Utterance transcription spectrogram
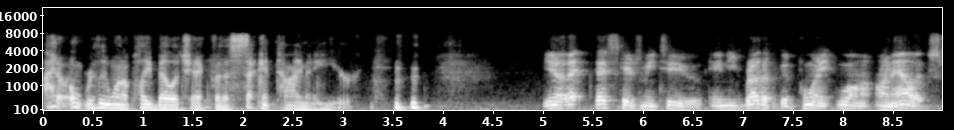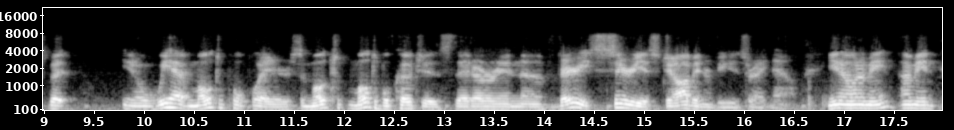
I don't really want to play Belichick for the second time in a year. You know that that scares me too. And you brought up a good point, well, on Alex. But you know we have multiple players multiple coaches that are in uh, very serious job interviews right now. You know what I mean? I mean,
